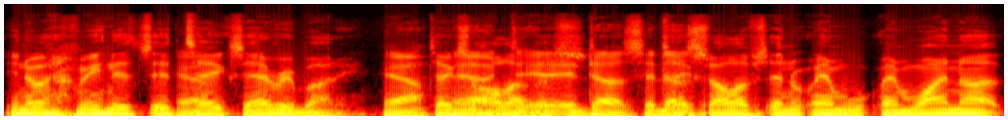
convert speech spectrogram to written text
You know what I mean? It's, it Yeah. takes everybody. Yeah. it takes Yeah, all it- of us. it does. It does. takes all of us. And, and and why not?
